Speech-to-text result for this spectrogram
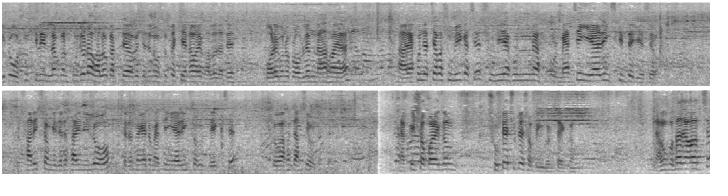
দুটো ওষুধ কিনে নিলাম, কারণ পুজোটা ভালো কাটতে হবে, সেজন্য ওষুধটা খেয়ে নেওয়া হয় ভালো যাতে পরে কোনো প্রবলেম না হয় আর। আর এখন যাচ্ছে আবার সুমির কাছে। সুমি এখন ওর ম্যাচিং ইয়াররিংস কিনতে গিয়েছে ও। শাড়ির সঙ্গে যেটা শাড়ি নিল সেটার সঙ্গে একটা ম্যাচিং ইয়াররিংস দেখছে। তো এখন যাচ্ছি ওর কাছে। হ্যাপি শপার একদম ছুটে ছুটে শপিং করছে একদম। এখন কোথায় যাওয়া হচ্ছে?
